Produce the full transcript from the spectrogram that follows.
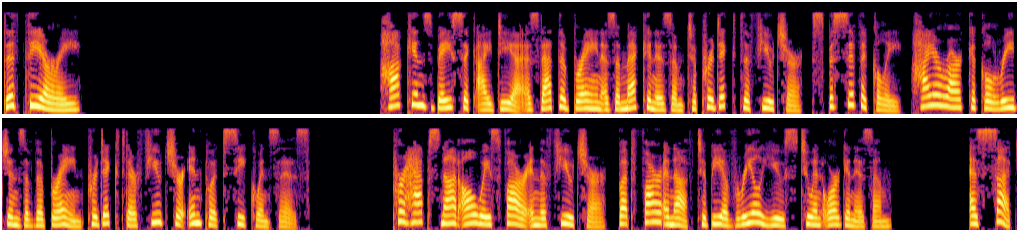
The theory Hawkins' basic idea is that the brain is a mechanism to predict the future, specifically, hierarchical regions of the brain predict their future input sequences. Perhaps not always far in the future, but far enough to be of real use to an organism. As such,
